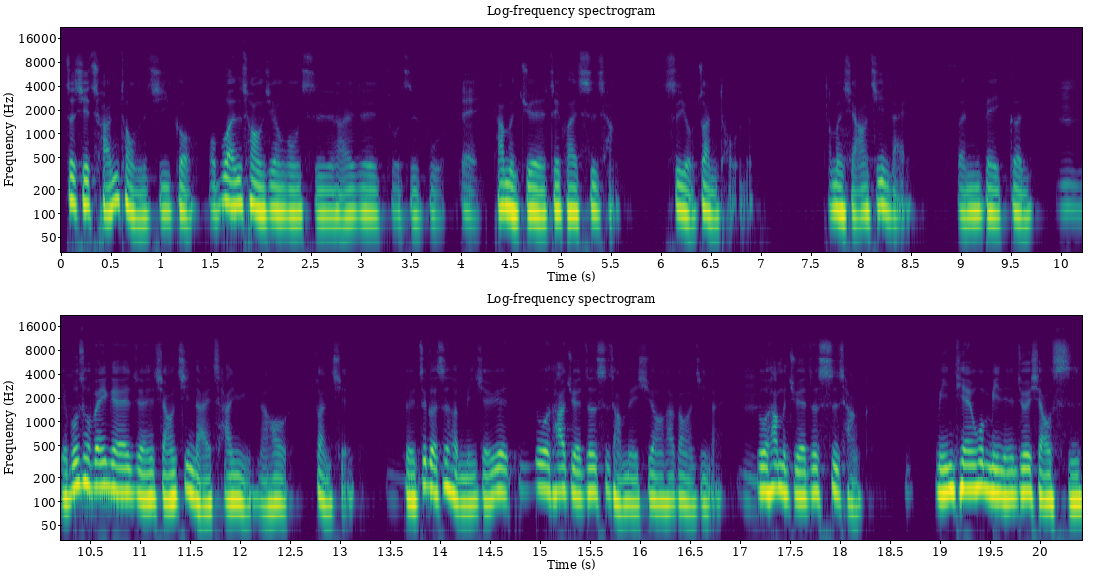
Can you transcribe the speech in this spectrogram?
这些传统的机构，我不管是传统金融公司还是做支付，对他们觉得这块市场是有赚头的，他们想要进来分一杯羹。嗯，也不是说分一杯羹，想要进来参与，然后赚钱。对，这个是很明显，因为如果他觉得这个市场没希望，他干嘛进来？如果他们觉得这市场明天或明年就会消失，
